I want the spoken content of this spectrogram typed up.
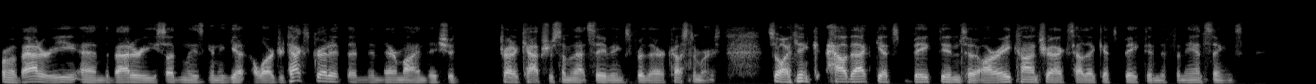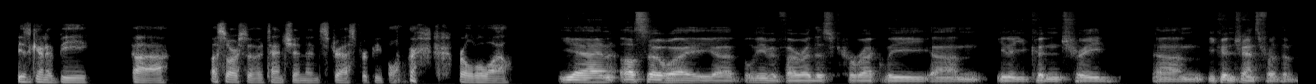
from a battery and the battery suddenly is going to get a larger tax credit, then in their mind they should try to capture some of that savings for their customers. So I think how that gets baked into RA contracts, how that gets baked into financings is going to be uh, a source of attention and stress for people for a little while. Yeah, and also I uh, believe if I read this correctly, um, you know, you couldn't trade, um, you couldn't transfer the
